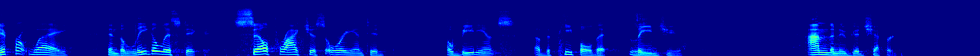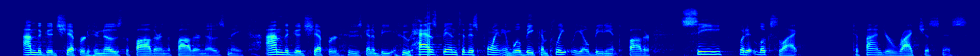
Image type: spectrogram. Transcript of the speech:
different way than the legalistic, self righteous oriented obedience of the people that lead you. I'm the new good shepherd. I'm the good shepherd who knows the Father and the Father knows me. I'm the good shepherd who's going to be who has been to this point and will be completely obedient to Father. See what it looks like to find your righteousness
